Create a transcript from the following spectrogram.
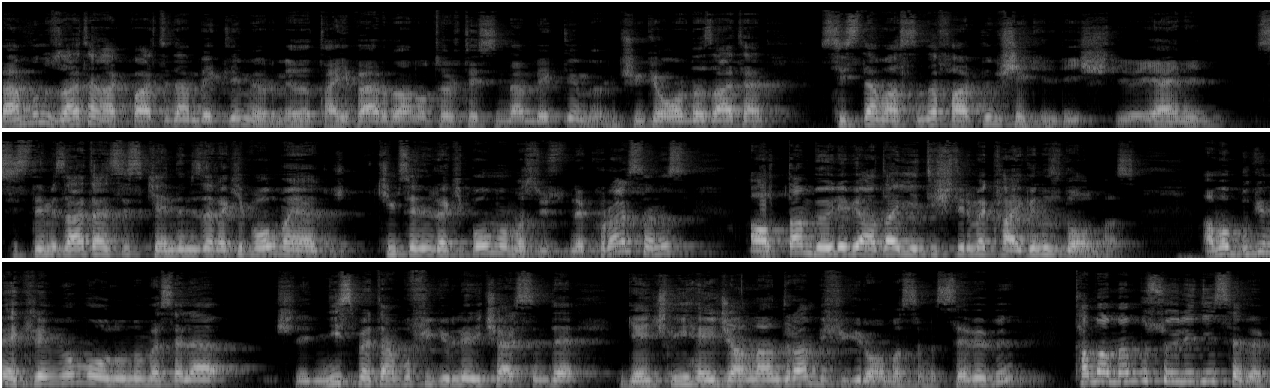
ben bunu zaten AK Parti'den beklemiyorum ya da Tayyip Erdoğan otoritesinden beklemiyorum. Çünkü orada zaten sistem aslında farklı bir şekilde işliyor. Yani sistemi zaten siz kendinize rakip olmaya, kimsenin rakip olmaması üstüne kurarsanız alttan böyle bir aday yetiştirme kaygınız da olmaz. Ama bugün Ekrem İmamoğlu'nu mesela işte nispeten bu figürler içerisinde gençliği heyecanlandıran bir figür olmasının sebebi tamamen bu söylediğin sebep.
